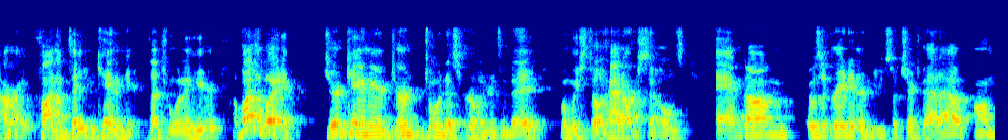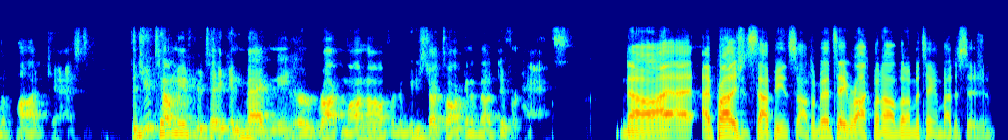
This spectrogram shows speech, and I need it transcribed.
all right, fine. I'm taking Cannonier. Is that what you want to hear? Oh, by the way, Jared Cannonier Jared joined us earlier today when we still had ourselves, and um, it was a great interview. So check that out on the podcast. Did you tell me if you're taking Magny or Rakhmonov, or did we just start talking about different hats? No, I, I I probably should stop being soft. I'm gonna take Rakhmonov, but I'm gonna take him by decision.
